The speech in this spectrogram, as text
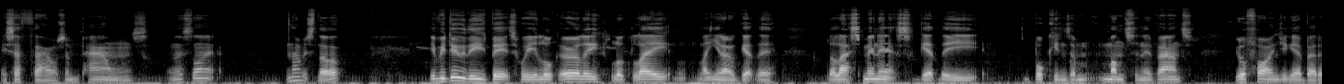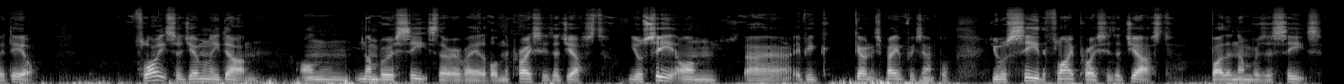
it's a thousand pounds, and it's like, no, it's not. If you do these bits where you look early, look late, like you know, get the the last minutes, get the bookings months in advance, you'll find you get a better deal. Flights are generally done on number of seats that are available, and the prices adjust. You'll see it on uh, if you go into Spain, for example, you will see the flight prices adjust by the numbers of seats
